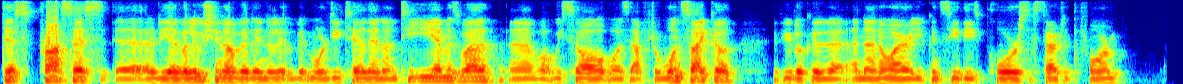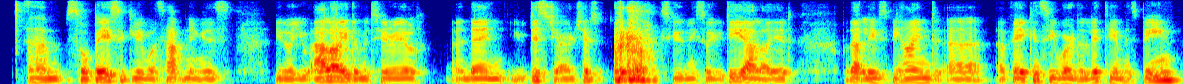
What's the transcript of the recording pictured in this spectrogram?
this process, uh, the evolution of it in a little bit more detail then on TEM as well. Uh, what we saw was after one cycle, if you look at a, a nanowire, you can see these pores started to form. Um, so basically what's happening is, you know, you alloy the material and then you discharge it, excuse me, so you de-alloy it, but that leaves behind uh, a vacancy where the lithium has been.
